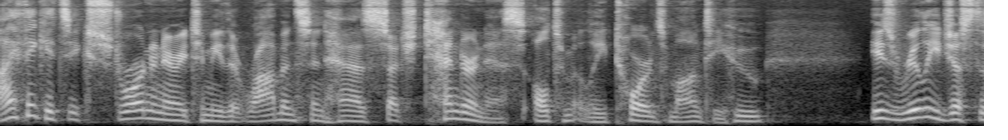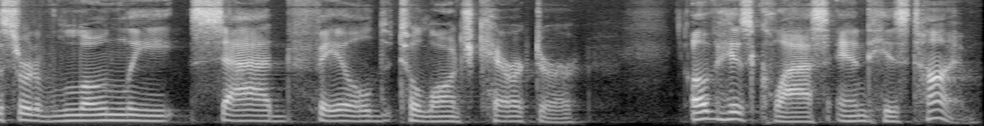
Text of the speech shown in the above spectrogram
I think it's extraordinary to me that Robinson has such tenderness ultimately towards Monty, who is really just the sort of lonely, sad, failed to launch character of his class and his time.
